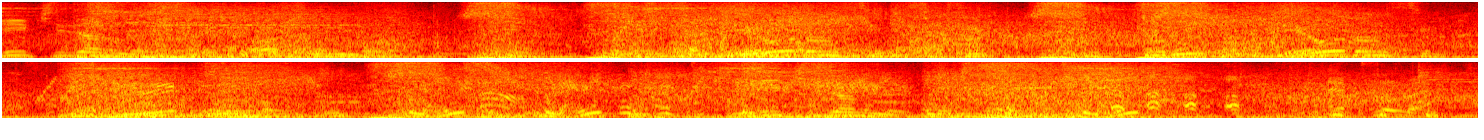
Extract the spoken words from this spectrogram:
り刻んでそれから遊んで両断するさせる両断する切り刻んで Excellent.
